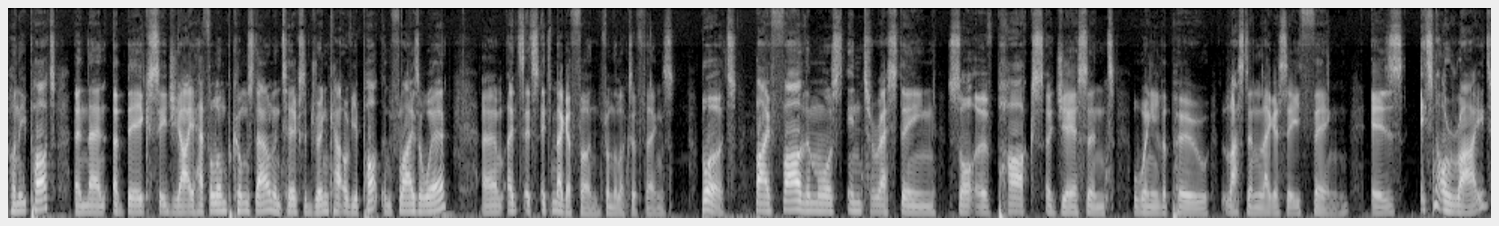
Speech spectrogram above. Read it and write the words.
honey pot, and then a big CGI heffalump comes down and takes a drink out of your pot and flies away. Um, it's it's it's mega fun from the looks of things, but by far the most interesting sort of parks adjacent Winnie the Pooh lasting legacy thing is it's not a ride.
